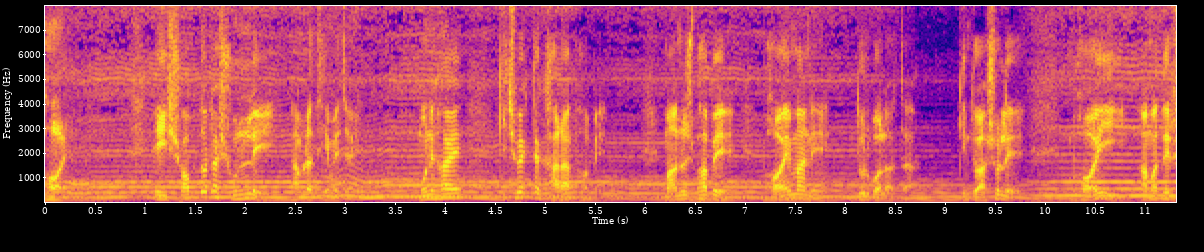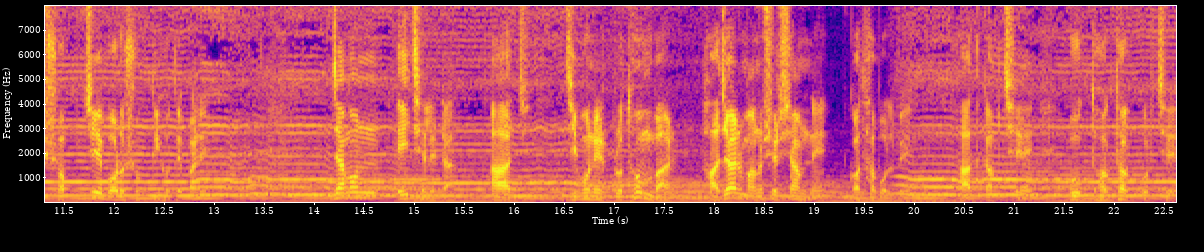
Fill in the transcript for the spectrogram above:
ভয় এই শব্দটা শুনলেই আমরা থেমে যাই। মনে হয় কিছু একটা খারাপ হবে। মানুষ ভাবে ভয় মানে দুর্বলতা। কিন্তু আসলে ভয়ই আমাদের সবচেয়ে বড় শক্তি হতে পারে। যেমন এই ছেলেটা আজ জীবনের প্রথমবার হাজার মানুষের সামনে কথা বলবে। হাত কাঁপছে, বুক ধকধক করছে।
